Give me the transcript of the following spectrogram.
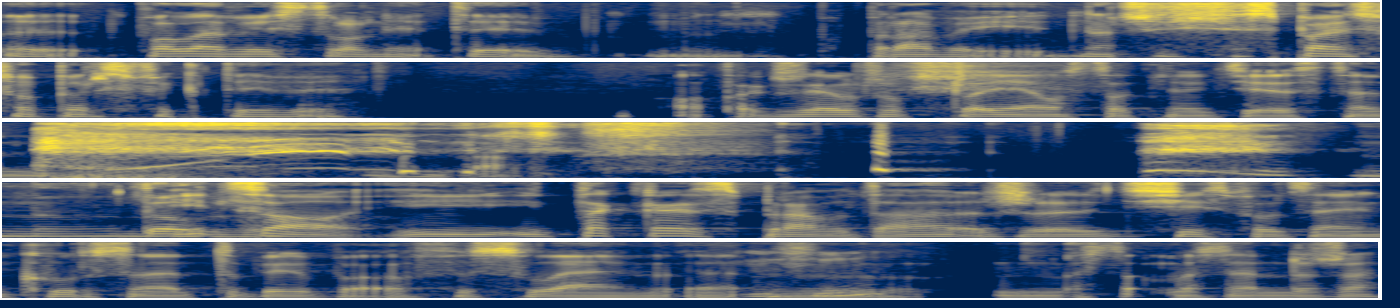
e, po lewej stronie, ty po prawej, znaczy z państwa perspektywy. O, także ja już obczaiłem ostatnio, gdzie jest ten... No. No, dobrze. I co? I, I taka jest prawda, że dzisiaj sprawdzałem kursy, nawet tobie chyba wysłałem e, Mhm. w mes- Messengerze,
